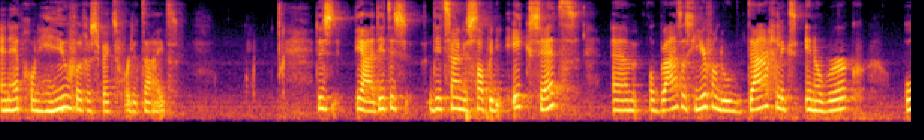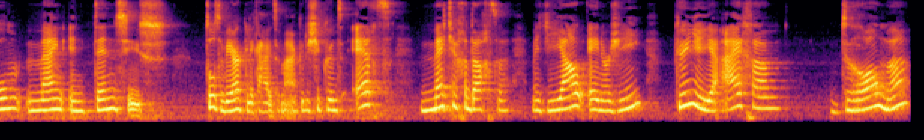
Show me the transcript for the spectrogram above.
en heb gewoon heel veel respect voor de tijd. Dus ja, dit, is, dit zijn de stappen die ik zet. Um, op basis hiervan doe ik dagelijks inner work om mijn intenties tot werkelijkheid te maken. Dus je kunt echt met je gedachten, met jouw energie, kun je je eigen dromen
